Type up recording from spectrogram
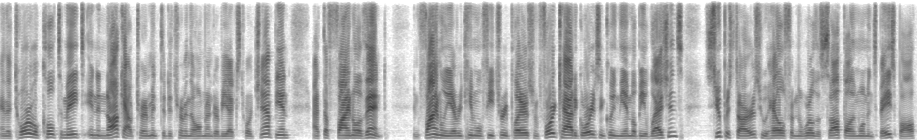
and the tour will culminate in a knockout tournament to determine the Home Run Derby X Tour champion at the final event. And finally, every team will feature players from four categories, including the MLB Legends, superstars who hail from the world of softball and women's baseball,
